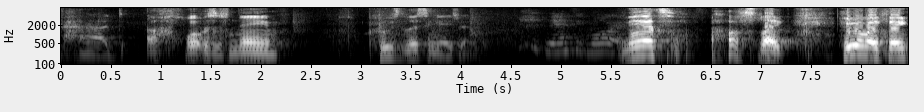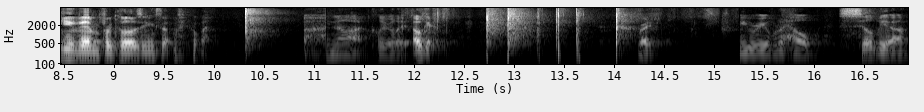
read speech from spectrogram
Had, uh, what was his name? Who's the listing agent? Nancy Moore. Nancy. I was like, who am I thanking them for closing something? Not clearly. Okay. Right. You were able to help Sylvia.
